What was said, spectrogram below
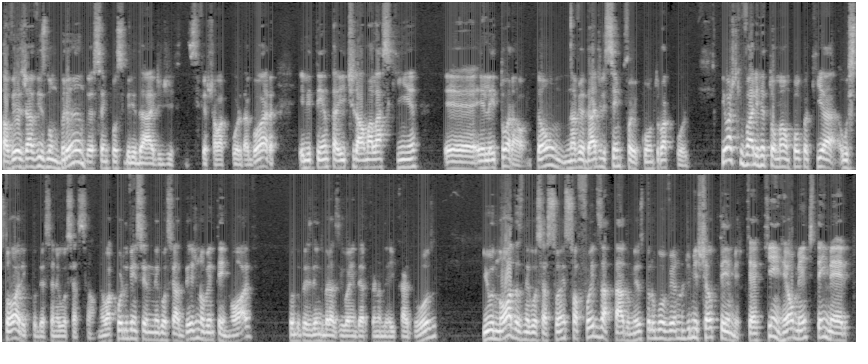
talvez já vislumbrando essa impossibilidade de, se fechar o acordo agora, ele tenta aí tirar uma lasquinha é, eleitoral. Então, na verdade, ele sempre foi contra o acordo. E eu acho que vale retomar um pouco aqui a, o histórico dessa negociação. Né? O acordo vem sendo negociado desde 99, quando o presidente do Brasil ainda era Fernando Henrique Cardoso, e o nó das negociações só foi desatado mesmo pelo governo de Michel Temer, que é quem realmente tem mérito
